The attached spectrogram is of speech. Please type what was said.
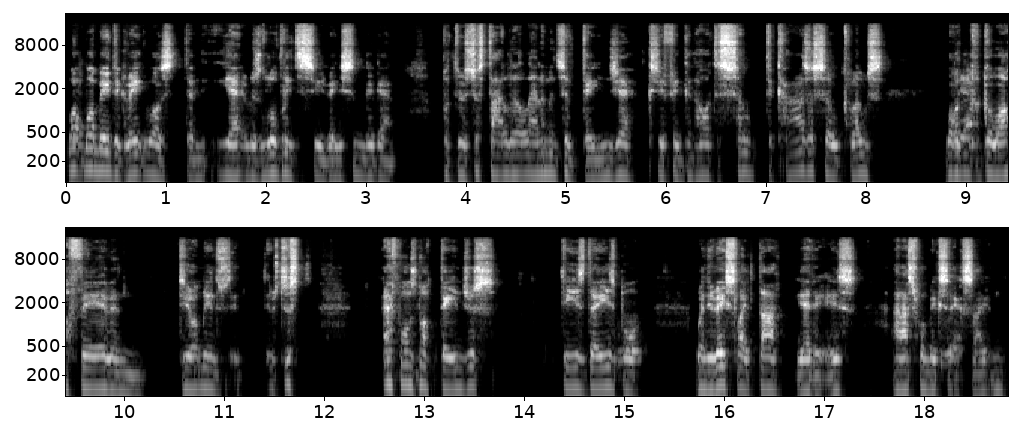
what, what made it great was then, yeah, it was lovely to see racing again. But there was just that little element of danger because you're thinking, oh, so the cars are so close. One Yeah. could go off here, and do you know what I mean? It was, it was just F1's not dangerous these days, but when you race like that, yeah, it is, and that's what makes it exciting.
